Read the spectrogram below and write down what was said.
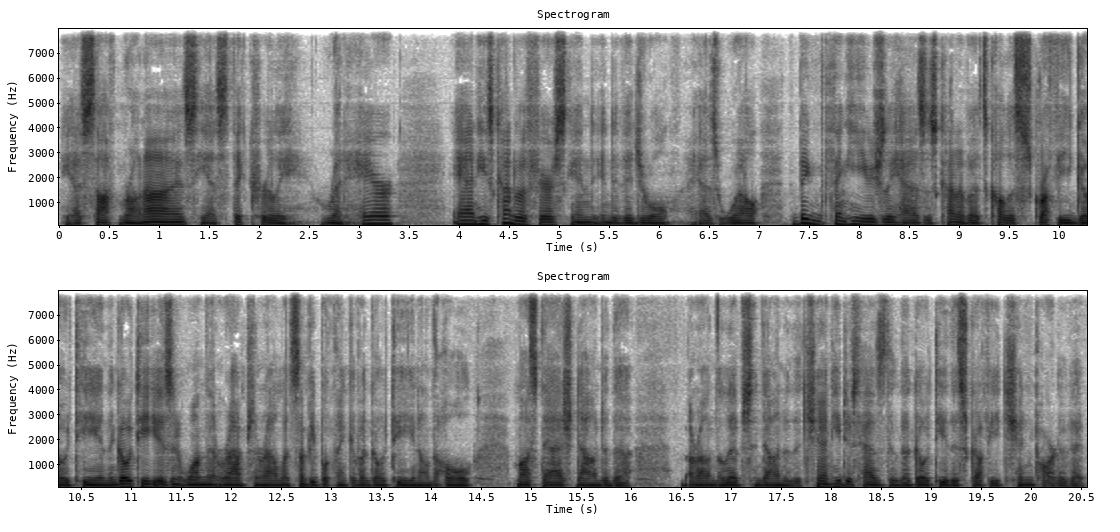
He has soft brown eyes, he has thick curly red hair, and he's kind of a fair skinned individual as well. The big thing he usually has is kind of a, it's called a scruffy goatee, and the goatee isn't one that wraps around what some people think of a goatee, you know, the whole mustache down to the around the lips and down to the chin. He just has the, the goatee, the scruffy chin part of it.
